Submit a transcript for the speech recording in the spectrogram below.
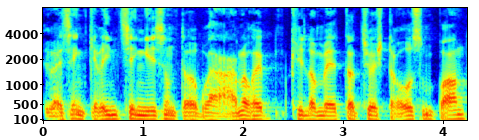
weil es in Grinzing ist und da war eineinhalb Kilometer zur Straßenbahn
